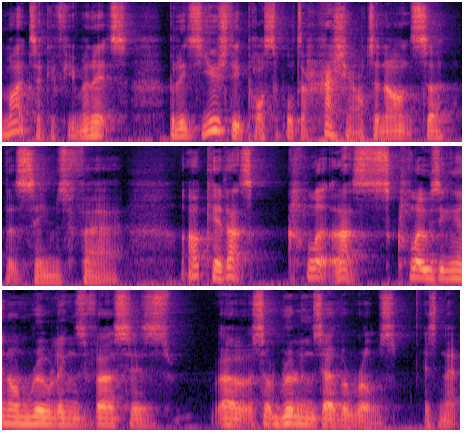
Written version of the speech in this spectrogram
It might take a few minutes, but it's usually possible to hash out an answer that seems fair. Okay, that's cl- that's closing in on rulings versus uh, so rulings over rules, isn't it?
